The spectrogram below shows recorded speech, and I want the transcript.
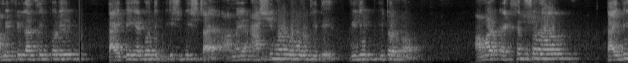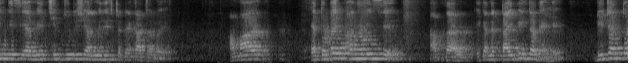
আমি ফ্রিলান্সিং করি টাইপিং এর গতি বিশ বিশটায় আমি আশি নম্বর গতিতে বিলিভ ইট নট আমার এক্সেপশনাল টাইপিং দিছি আমি চিফ জুডিশিয়াল ম্যাজিস্ট্রেটের কার্যালয়ে। আমার এতটাই ভালো হয়েছে আপনার, এখানে টাইপিংটা দেখে। রিটার্ন তো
